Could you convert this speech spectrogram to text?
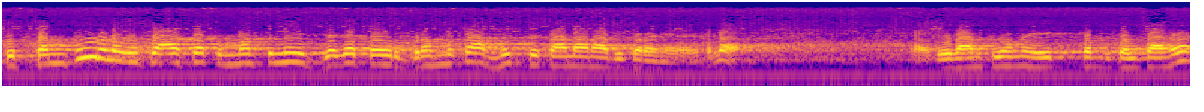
तो संपूर्ण उपासक मत में जगत और ब्रह्म का मुख्य सामानाधिकरण है ना? वेदांतियों में एक शब्द चलता है,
